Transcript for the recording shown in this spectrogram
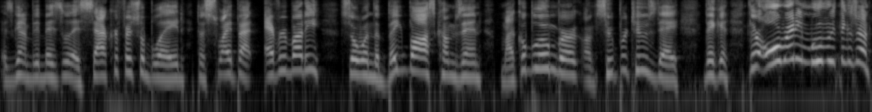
is going to be basically a sacrificial blade to swipe at everybody. So when the big boss comes in, Michael Bloomberg on Super Tuesday, they can. They're already moving things around.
